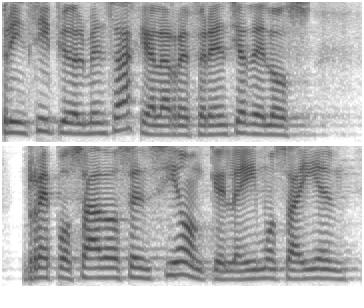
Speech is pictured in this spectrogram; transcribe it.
principio del mensaje, a la referencia de los reposados en Sión que leímos ahí en...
